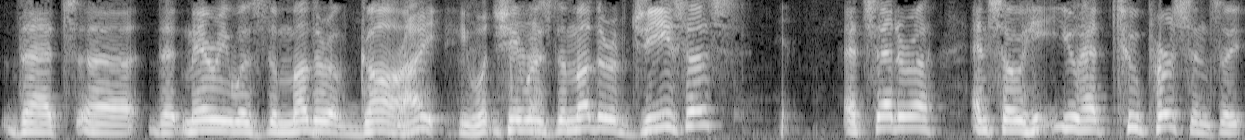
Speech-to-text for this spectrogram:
that uh, that Mary was the mother of God. Right. He wouldn't She was the mother of Jesus, etc. And so he, you had two persons, a,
